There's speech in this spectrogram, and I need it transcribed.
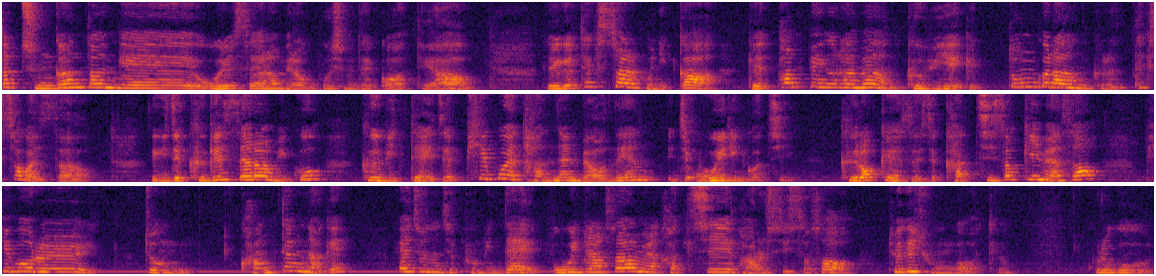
딱 중간 단계 오일 세럼이라고 보시면 될 것 같아요. 이게 텍스처를 보니까 이렇게 펌핑을 하면 그 위에 이렇게 동그란 그런 텍스처가 있어요. 이제 그게 세럼이고 그 밑에 이제 피부에 닿는 면은 이제 오일인 거지. 그렇게 해서 이제 같이 섞이면서 피부를 좀 광택나게 해주는 제품인데 오일이랑 세럼이랑 같이 바를 수 있어서 되게 좋은 것 같아요. 그리고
